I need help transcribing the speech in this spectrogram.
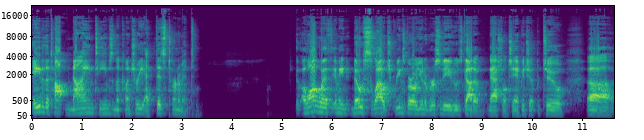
eight of the top nine teams in the country at this tournament. Along with, I mean, no slouch, Greensboro University, who's got a national championship or two. Uh,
